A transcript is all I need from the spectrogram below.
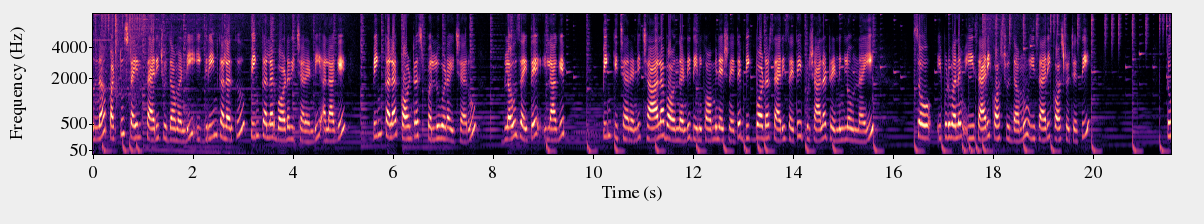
ఉన్న పట్టు స్టైల్ శారీ చూద్దామండి. ఈ గ్రీన్ కలర్కు పింక్ కలర్ బార్డర్ ఇచ్చారండి. అలాగే పింక్ కలర్ కాంట్రాస్ట్ పళ్ళు కూడా ఇచ్చారు. బ్లౌజ్ అయితే ఇలాగే పింక్ ఇచ్చారండి. చాలా బాగుందండి. దీని కాంబినేషన్ అయితే బిగ్ బార్డర్ శారీస్ అయితే ఇప్పుడు చాలా ట్రెండింగ్లో ఉన్నాయి. సో ఇప్పుడు మనం ఈ శారీ కాస్ట్ చూద్దాము. ఈ శారీ కాస్ట్ వచ్చేసి two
